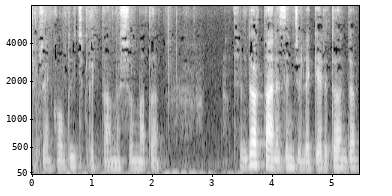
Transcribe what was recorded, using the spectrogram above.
açık renk olduğu için pek de anlaşılmadı. Şimdi dört tane zincirle geri döndüm.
